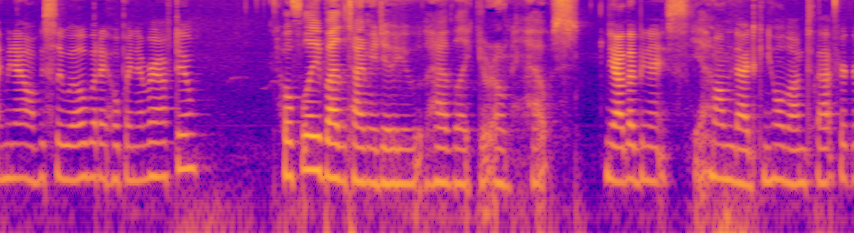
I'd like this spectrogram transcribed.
I mean, I obviously will, but I hope I never have to. Hopefully, by the time you do, you have like your own house. Yeah, that'd be nice. Yeah. Mom, and Dad, can you hold on to that for a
